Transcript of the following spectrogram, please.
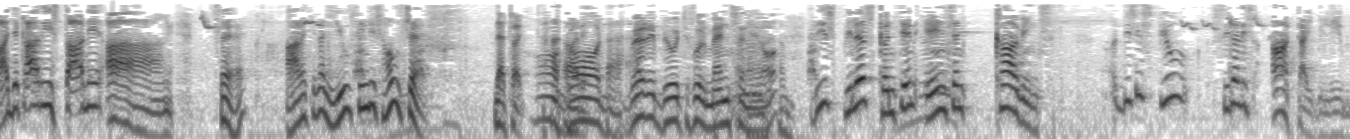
රාජකාරී ස්ථානයේ ආ. Sir ආරච්චිලා lives in this house sir that's right. Oh God, very beautiful mansion, you know. These pillars contain ancient carvings. Uh, This is pure Ceylonese art, I believe.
